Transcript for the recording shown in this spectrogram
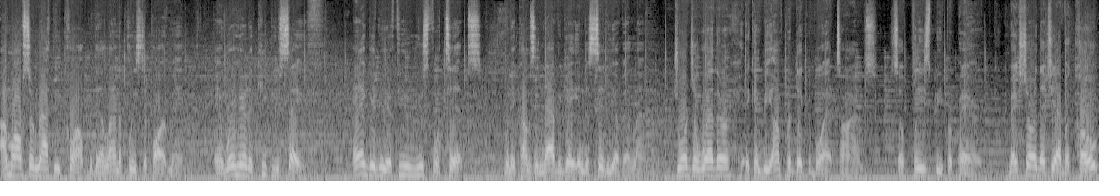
I'm Officer Matthew Crump with the Atlanta Police Department, and we're here to keep you safe and give you a few useful tips when it comes to navigating the city of Atlanta. Georgia weather, it can be unpredictable at times, so please be prepared. Make sure that you have a coat,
